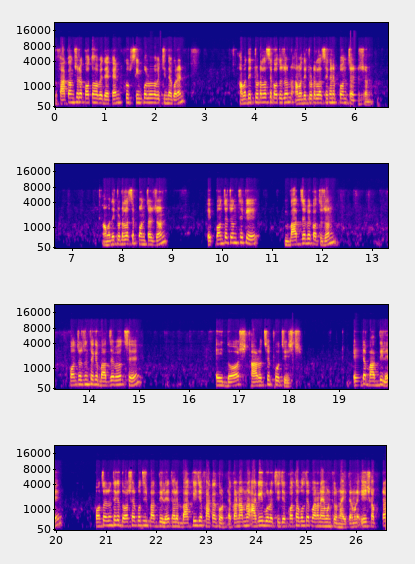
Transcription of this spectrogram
তো ফাঁকা অংশটা কত হবে দেখেন, খুব সিম্পল ভাবে চিন্তা করেন। আমাদের টোটাল আছে কতজন? আমাদের টোটাল আছে এখানে পঞ্চাশ জন। আমাদের টোটাল আছে পঞ্চাশ জন। এই পঞ্চাশ জন থেকে বাদ যাবে কতজন? পঞ্চাশ জন থেকে বাদ যাবে হচ্ছে এই দশ আর হচ্ছে পঁচিশ। এটা বাদ দিলে পঞ্চাশ জন থেকে দশ আর পঁচিশ বাদ দিলে তাহলে বাকি যে ফাঁকা ঘরটা কারণ আমরা আগেই বলেছি যে কথা বলতে পারে না এমন কেউ নাই, তার মানে এই সবটা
